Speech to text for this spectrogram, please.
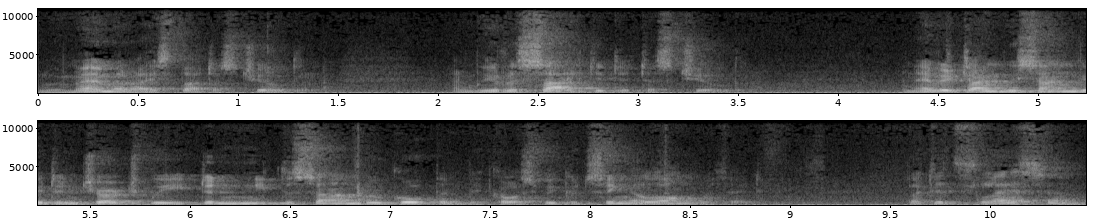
We memorized that as children, and we recited it as children. And every time we sang it in church, we didn't need the psalm book open because we could sing along with it. But its lesson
